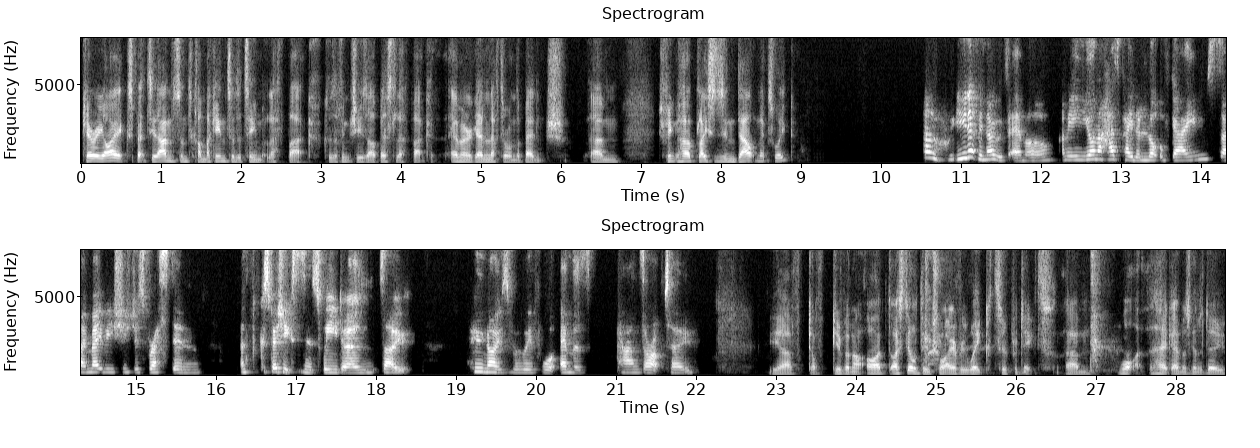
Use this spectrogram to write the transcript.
Kerry, I expected Anderson to come back into the team at left back because I think she's our best left back. Emma again left her on the bench. Um, do you think her place is in doubt next week? Oh, you never know with Emma. I mean, Jonna has played a lot of games, so maybe she's just resting, and especially 'cause it's in Sweden. So who knows with what Emma's plans are up to? Yeah, I've, I've given up. I, I still do try every week to predict um, what the heck Emma's going to do.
